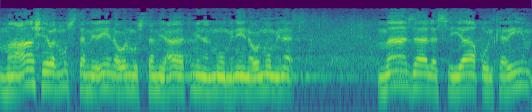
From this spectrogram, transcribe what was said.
معاشر المستمعين والمستمعات من المؤمنين والمؤمنات. ما زال السياق الكريم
